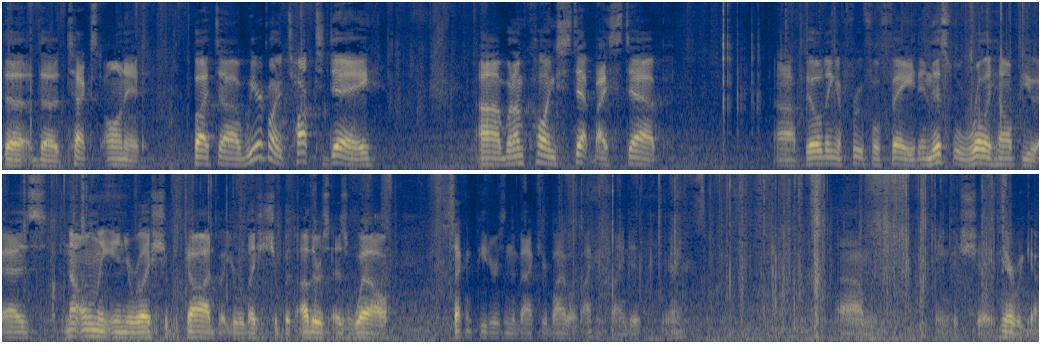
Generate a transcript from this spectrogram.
the, the text on it. But uh, we are going to talk today uh, what I'm calling step by step building a fruitful faith. And this will really help you as not only in your relationship with God, but your relationship with others as well. Second Peter is in the back of your Bible. If I can find it. Um, in good shape. Here we go.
